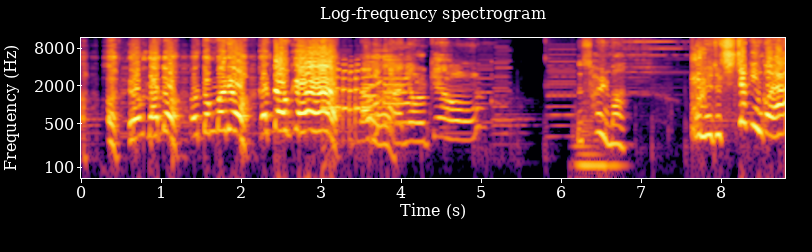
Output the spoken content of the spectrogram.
어, 형 나도 어, 똥마려 갔다 올게! 나도 다녀올게요. 설마 오늘도 시작인 거야?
